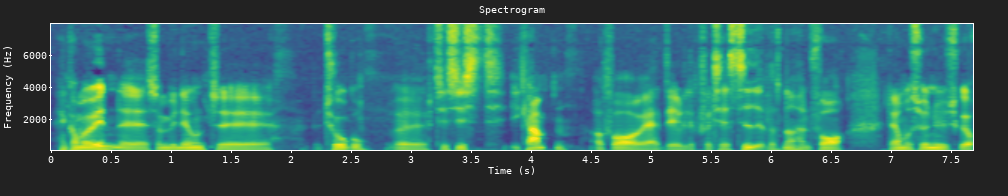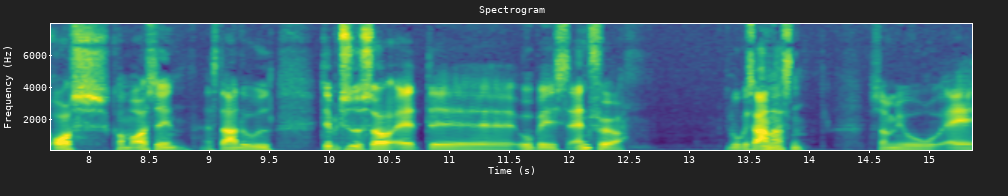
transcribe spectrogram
Han kommer jo ind, øh, som vi nævnte, øh, Togo øh, til sidst i kampen, og får, ja, det er jo lidt kvarters tid eller sådan noget, han får. Der mod Sønderjyske Ross kommer også ind og starter ude. Det betyder så, at øh, OB's anfører, Lukas Andersen, som jo er,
